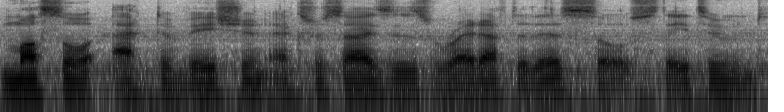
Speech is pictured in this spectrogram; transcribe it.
muscle activation exercises right after this so stay tuned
